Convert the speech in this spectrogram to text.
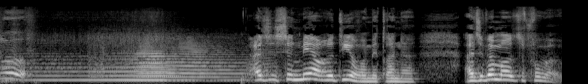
oh, oh. Also es sind mehrere Tiere mit drin. Also wenn man so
